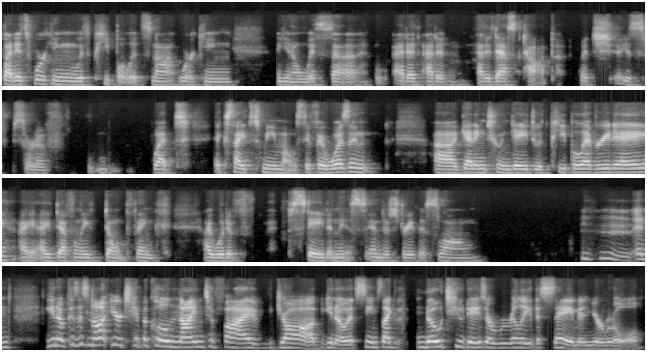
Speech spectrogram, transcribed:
but it's working with people it's not working you know with uh, at a at a at a desktop which is sort of what excites me most. If it wasn't uh, getting to engage with people every day, I, I, definitely don't think I would have stayed in this industry this long. Mhm, And, you know, because it's not your typical nine to five job, you know, it seems like no two days are really the same in your role.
